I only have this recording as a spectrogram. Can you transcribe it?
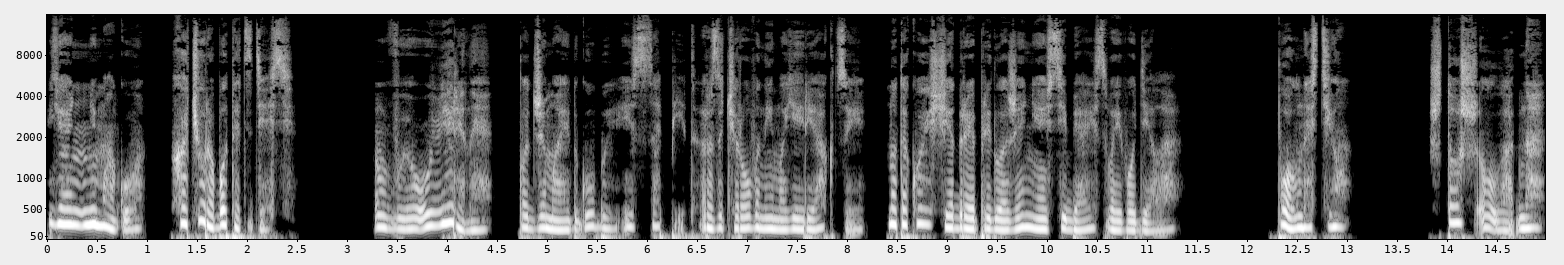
«Я не могу. Хочу работать здесь». «Вы уверены?» Поджимает губы и сопит, разочарованный моей реакцией на такое щедрое предложение себя и своего дела. «Полностью». «Что ж, ладно.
